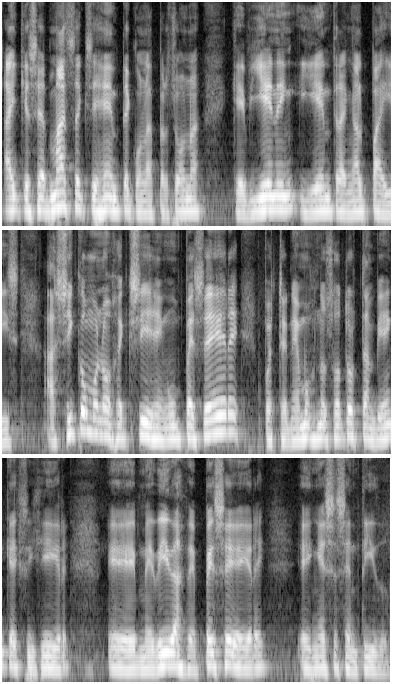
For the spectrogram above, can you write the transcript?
hay que ser más exigente con las personas que vienen y entran al país. Así como nos exigen un PCR, pues tenemos nosotros también que exigir eh, medidas de PCR en ese sentido.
